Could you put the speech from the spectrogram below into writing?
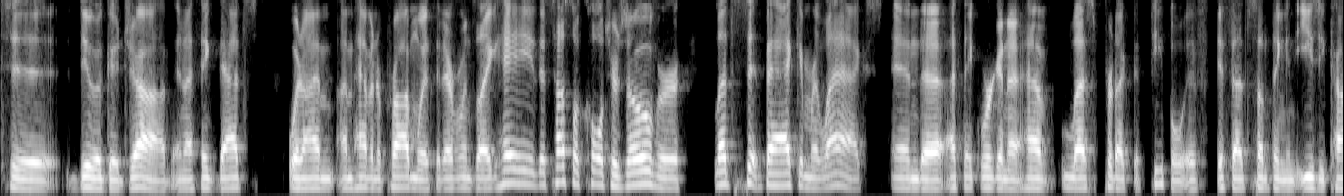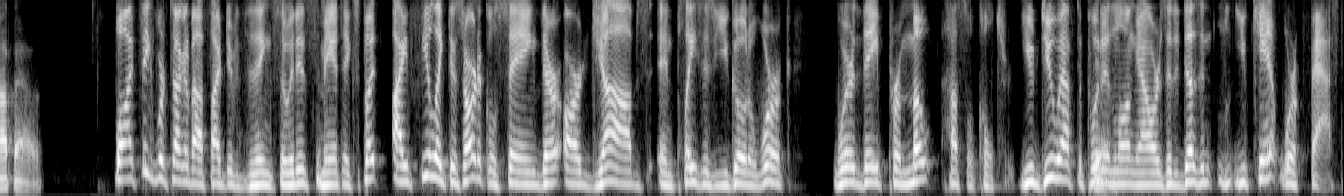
to do a good job. And I think that's what I'm I'm having a problem with. That everyone's like, hey, this hustle culture's over. Let's sit back and relax. And uh, I think we're gonna have less productive people if if that's something an easy cop out. Well, I think we're talking about five different things, so it is semantics. But I feel like this article saying there are jobs and places you go to work where they promote hustle culture. You do have to put yeah. in long hours and it doesn't you can't work fast.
